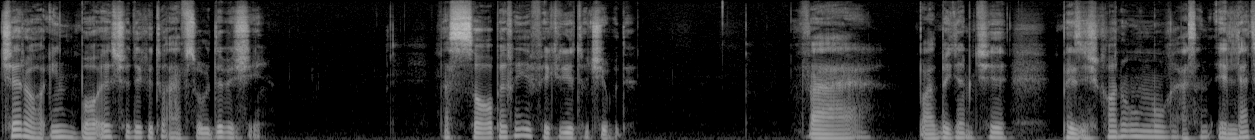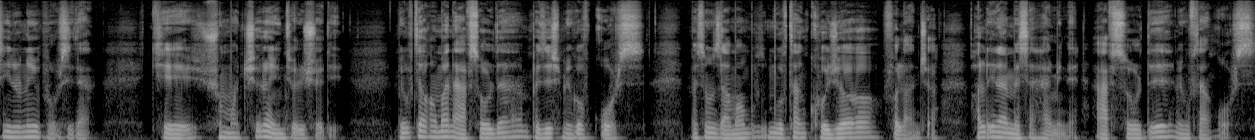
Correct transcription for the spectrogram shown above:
چرا این باعث شده که تو افسرده بشی؟ و سابقه فکری تو چی بوده؟ و باید بگم که پزشکان اون موقع اصلا علت این رو نمیپرسیدن که شما چرا اینطوری شدی. می‌گفت آقا من افسردم پزشک می‌گفت قرص. مثل اون زمان بود می‌گفتن کجا؟ فلانجا. حالا اینم مثل همینه. افسرده می‌گفتن قرص.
